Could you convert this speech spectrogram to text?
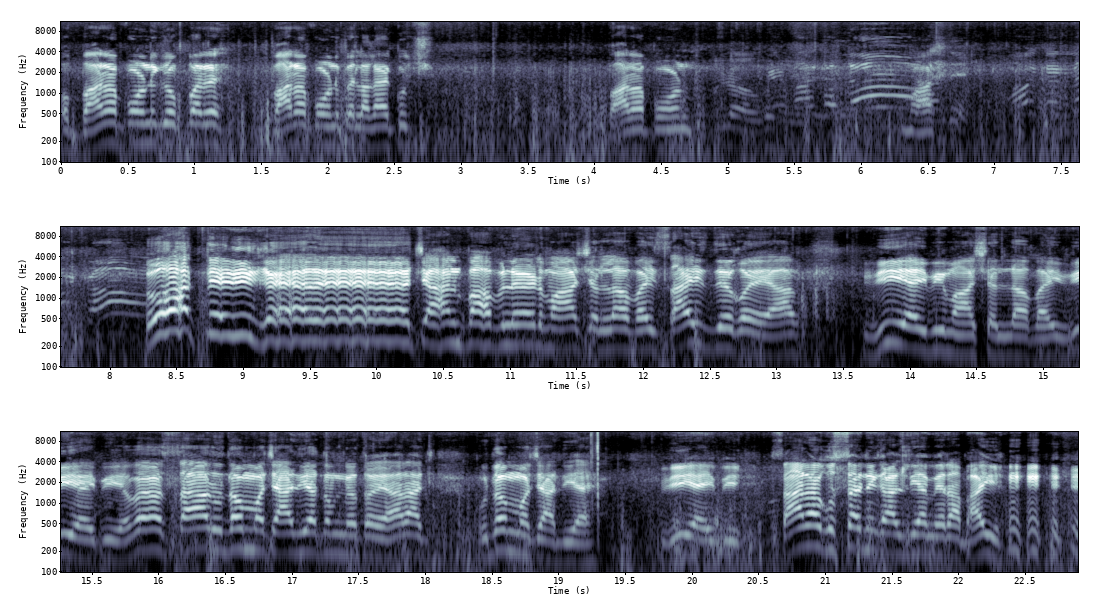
और 12 पाउंड के ऊपर 12 पाउंड पे लगा है कुछ। बारह पौंड तेरी खैर है। चाँद पापलेट माशाल्लाह भाई साइज़ देखो यार। वी आई पी माशाल्लाह भाई वी आई पी साथ उदम मचा दिया तुमने तो यार आज। उदम मचा दिया है वी आई पी सारा गुस्सा निकाल दिया मेरा भाई। ये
